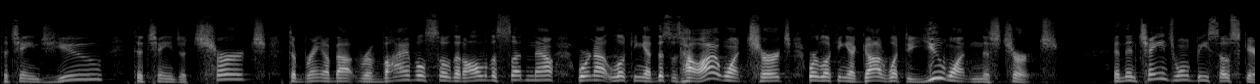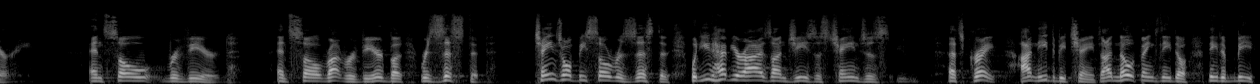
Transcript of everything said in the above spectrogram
To change you, to change a church, to bring about revival so that all of a sudden now we're not looking at this is how I want church. We're looking at God, what do you want in this church? And then change won't be so scary and so revered and so, not revered, but resisted. Change won't be so resisted. When you have your eyes on Jesus, changes. That's great. I need to be changed. I know things need to, need to be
